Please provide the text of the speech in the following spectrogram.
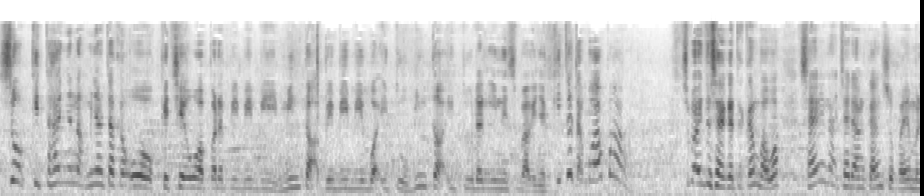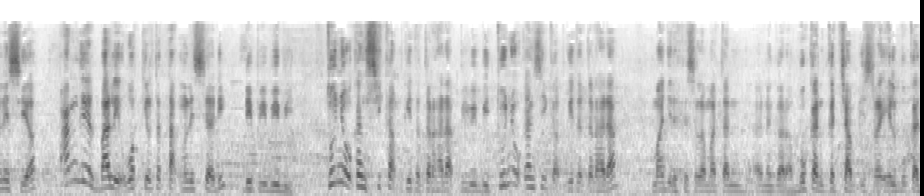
So kita hanya nak menyatakan oh kecewa pada PBB, minta PBB buat itu, minta itu dan ini sebagainya. Kita tak buat apa. Sebab itu saya katakan bahawa saya nak cadangkan supaya Malaysia panggil balik wakil tetap Malaysia di di PBB. Tunjukkan sikap kita terhadap PBB, tunjukkan sikap kita terhadap Majlis Keselamatan eh, Negara. Bukan kecam Israel, bukan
